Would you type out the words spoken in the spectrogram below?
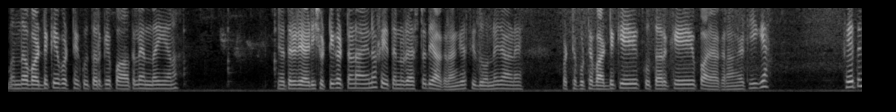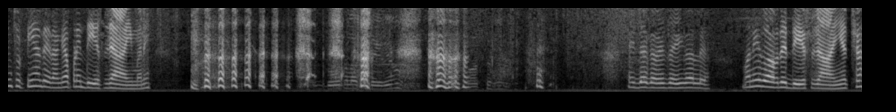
ਬੰਦਾ ਵੱਢ ਕੇ ਪੱਠੇ ਕੁਤਰ ਕੇ ਪਾਤ ਲੈਂਦਾ ਹੀ ਆ ਨਾ। ਜੇ ਤੇਰੇ ਡੈਡੀ ਛੁੱਟੀ ਕੱਟਣ ਆਏ ਨਾ ਫੇ ਤੈਨੂੰ ਰੈਸਟ ਦਿਆ ਕਰਾਂਗੇ ਅਸੀਂ ਦੋਨੇ ਜਾਣੇ। ਪੱਠੇ ਪੁੱਠੇ ਵੱਢ ਕੇ ਕੁਤਰ ਕੇ ਪਾਇਆ ਕਰਾਂਗੇ ਠੀਕ ਹੈ ਫੇ ਤੈਨੂੰ ਛੁੱਟੀਆਂ ਦੇ ਦਾਂਗੇ ਆਪਣੇ ਦੇਸ਼ ਜਾ ਆਈ ਮਨੇ। ਦੋ ਕਲਾਸ ਦੇ ਦਿਓ। ਇਦਾਂ ਕਵੇ ਸਹੀ ਗੱਲ ਹੈ ਮਨੀ ਤੂੰ ਆਪਦੇ ਦੇਸ਼ ਜਾ ਆਈ ਅੱਛਾ?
